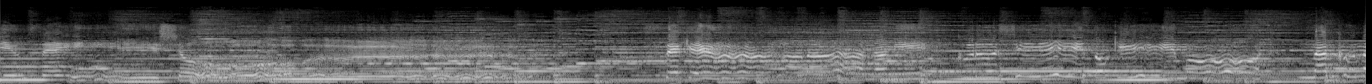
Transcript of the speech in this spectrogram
人生勝負世間荒波苦しい時も泣くな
